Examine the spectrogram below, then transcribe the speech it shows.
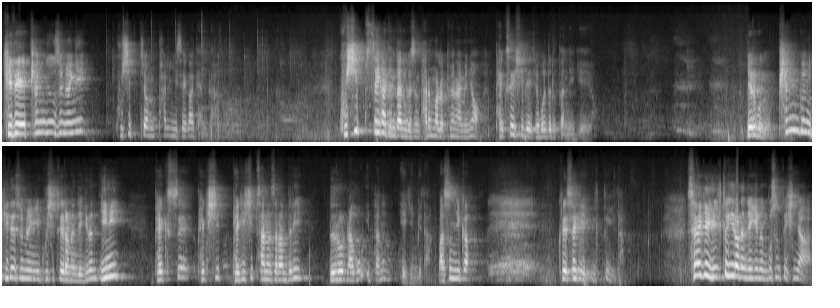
기대 평균 수명이 90.82세가 된다. 90세가 된다는 것은 다른 말로 표현하면요. 100세 시대에 접어들었다는 얘기예요. 여러분 평균 기대 수명이 90세라는 얘기는 이미 100세, 110, 120 사는 사람들이 늘어나고 있다는 얘기입니다. 맞습니까? 네. 그래 세계 1등이다. 세계 1등이라는 얘기는 무슨 뜻이냐?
